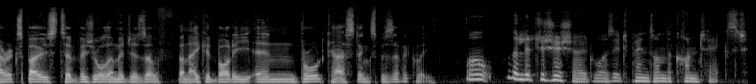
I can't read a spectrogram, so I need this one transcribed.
are exposed to visual images of the naked body in broadcasting specifically? Well, the literature showed was it depends on the context.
